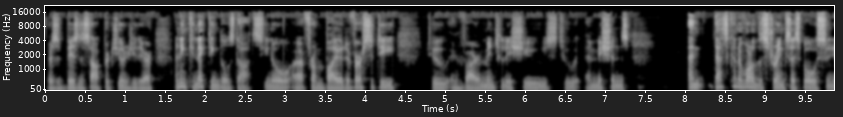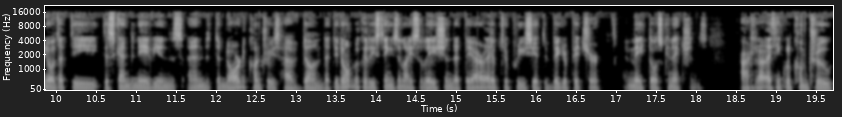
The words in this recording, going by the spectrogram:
there's a business opportunity there and in connecting those dots you know uh, from biodiversity to environmental issues to emissions and that's kind of one of the strengths i suppose you know that the the scandinavians and the nordic countries have done that they don't look at these things in isolation that they are able to appreciate the bigger picture and make those connections part of that I think will come through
